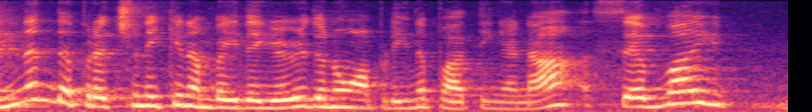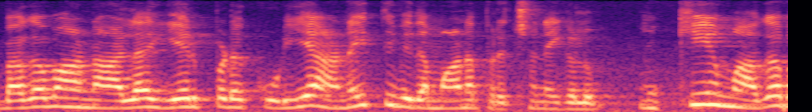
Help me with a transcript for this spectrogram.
எந்தெந்த பிரச்சனைக்கு நம்ம இதை எழுதணும் அப்படின்னு பார்த்தீங்கன்னா செவ்வாய் பகவானால் ஏற்படக்கூடிய அனைத்து விதமான பிரச்சனைகளும் முக்கியமாக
